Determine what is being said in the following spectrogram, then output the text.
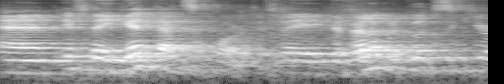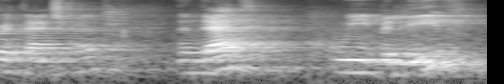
And if they get that support, if they develop a good secure attachment, then that, we believe,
